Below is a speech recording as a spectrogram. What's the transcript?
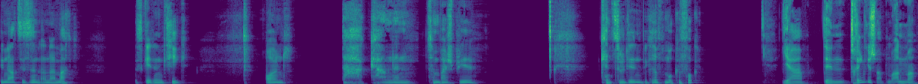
die Nazis sind an der Macht, es geht in den Krieg. Und da kam dann zum Beispiel, kennst du den Begriff Muckefuck? Ja, den trinke ich ab und an mal.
